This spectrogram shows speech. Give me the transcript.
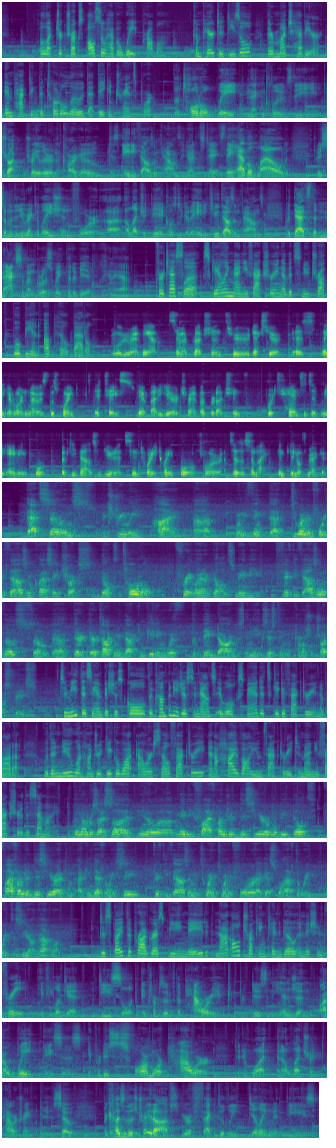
Electric trucks also have a weight problem. Compared to diesel, they're much heavier, impacting the total load that they can transport. The total weight, and that includes the truck, trailer, and the cargo, is 80,000 pounds in the United States. They have allowed, through some of the new regulation, for uh, electric vehicles to go to 82,000 pounds, but that's the maximum gross weight that a vehicle can have. For Tesla, scaling manufacturing of its new truck will be an uphill battle. We'll be ramping up semi-production through next year. As like everyone knows at this point, it takes you know, about a year to ramp up production. We're tentatively aiming for 50,000 units in 2024 for Tesla Semi in, in North America. That sounds extremely high. Uh, when you think that 240,000 Class 8 trucks built total, Freightliner builds maybe 50,000 of those. So uh, they're, they're talking about competing with the big dogs in the existing commercial truck space. To meet this ambitious goal, the company just announced it will expand its Gigafactory in Nevada with a new 100 gigawatt hour cell factory and a high volume factory to manufacture the semi. The numbers I saw, you know, uh, maybe 500 this year will be built. 500 this year, I can I can definitely see. 50,000 in 2024. I guess we'll have to wait wait to see on that one. Despite the progress being made, not all trucking can go emission free. If you look at diesel in terms of the power it can produce in the engine, on a weight basis, it produces far more power than what an electric powertrain will do. So, because of those trade offs, you're effectively dealing with these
